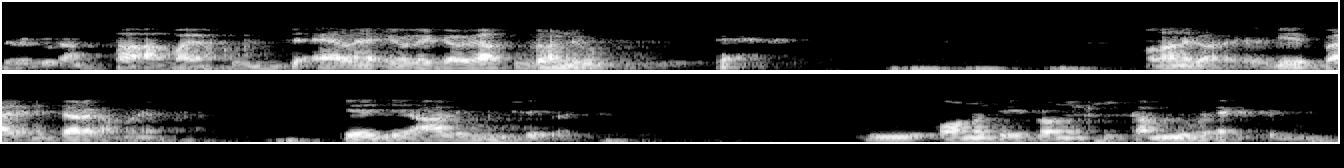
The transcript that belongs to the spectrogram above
Jadi kurang sama ya kum. Cek elek oleh gawe aturan itu. Malah nih kak, ini balik nih secara kamu ya. Kiai alim bisa kan. Ono cerita nih hikam lu ekstrim.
